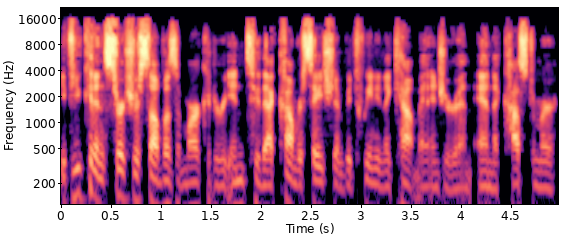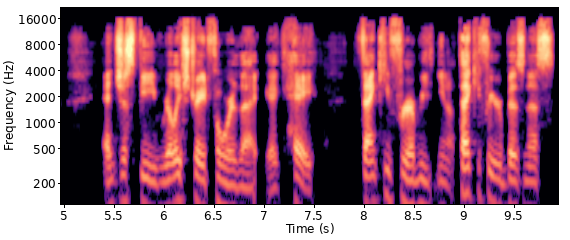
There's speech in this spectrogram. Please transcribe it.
if you can insert yourself as a marketer into that conversation between an account manager and, and a customer and just be really straightforward that like, hey, thank you for every, you know, thank you for your business.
